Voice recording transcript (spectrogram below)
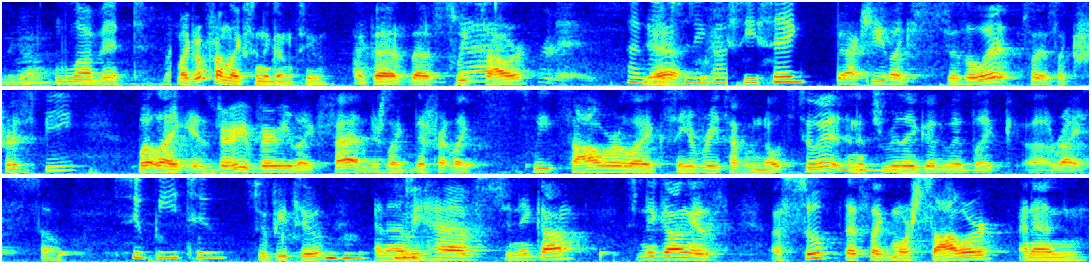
Sinigang? Love it. My girlfriend likes sinigang too, like that that sweet sour. I Yeah. love sinigang. Sisig. We actually like sizzle it so it's like crispy, but like it's very very like fat and there's like different like sweet sour like savory type of notes to it and it's really good with like uh, rice. So Soupy too. soupy too. Mhm. And then we have sinigang. Sinigang is a soup that's like more sour and then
